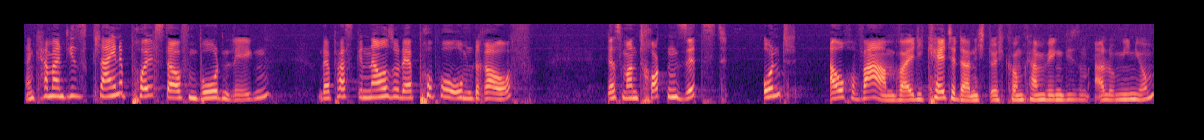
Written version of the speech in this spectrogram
Dann kann man dieses kleine Polster auf den Boden legen und da passt genauso der Popo oben drauf, dass man trocken sitzt und auch warm, weil die Kälte da nicht durchkommen kann wegen diesem Aluminium.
